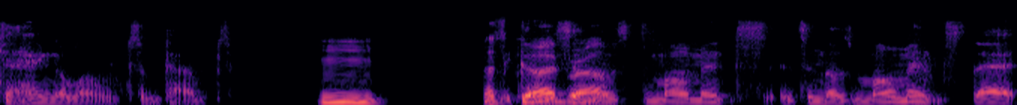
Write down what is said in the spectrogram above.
to hang alone sometimes. Mm. That's because good, bro. those moments, it's in those moments that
